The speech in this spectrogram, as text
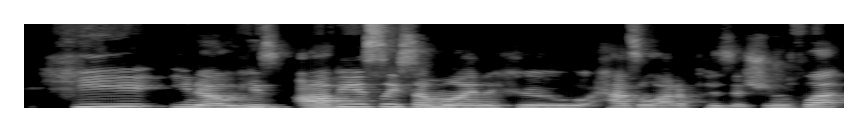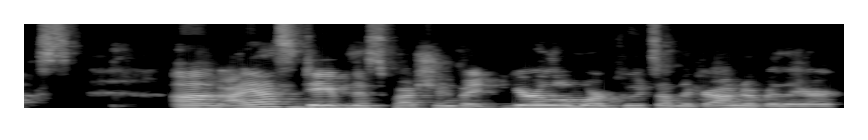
he, you know, he's obviously someone who has a lot of position flex. Um, I asked Dave this question, but you're a little more boots on the ground over there.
